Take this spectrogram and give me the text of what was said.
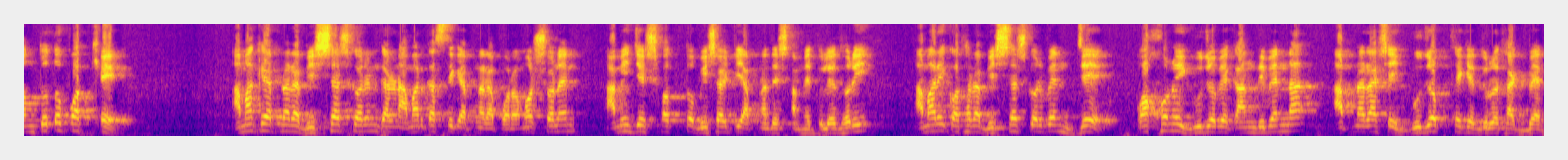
অন্তত পক্ষে আমাকে আপনারা বিশ্বাস করেন, কারণ আমার কাছ থেকে আপনারা পরামর্শ নেন। আমি যে সত্য বিষয়টি আপনাদের সামনে তুলে ধরি, আমার এই কথাটা বিশ্বাস করবেন যে কখনোই গুজবে কান দিবেন না, আপনারা সেই গুজব থেকে দূরে থাকবেন।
